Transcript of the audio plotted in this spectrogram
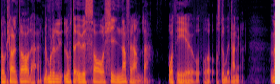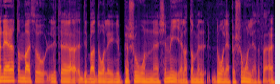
De klarar inte av det här. De borde låta USA och Kina förhandla åt EU och, och, Storbritannien. Men är det att de bara är så lite, det är bara dålig personkemi eller att de är dåliga personligheter för?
